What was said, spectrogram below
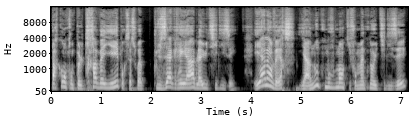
Par contre, on peut le travailler pour que ça soit plus agréable à utiliser. Et à l'inverse, il y a un autre mouvement qu'il faut maintenant utiliser,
